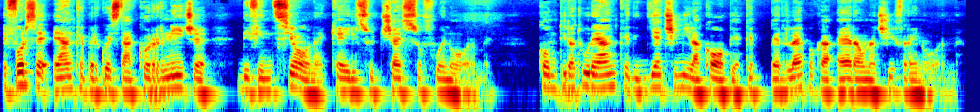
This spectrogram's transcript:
E forse è anche per questa cornice di finzione che il successo fu enorme, con tirature anche di 10.000 copie, che per l'epoca era una cifra enorme.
